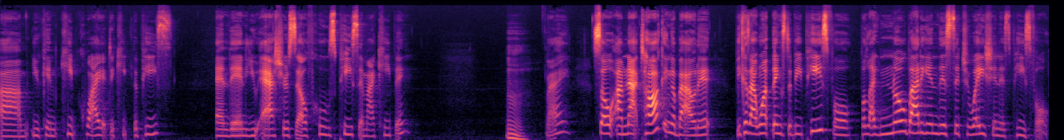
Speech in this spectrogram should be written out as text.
um, you can keep quiet to keep the peace. And then you ask yourself, whose peace am I keeping? Right? So I'm not talking about it because I want things to be peaceful, but like nobody in this situation is peaceful.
